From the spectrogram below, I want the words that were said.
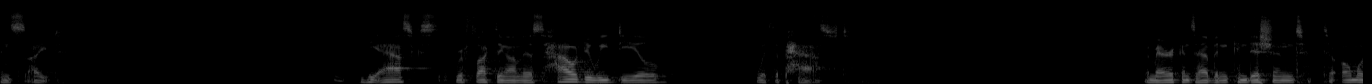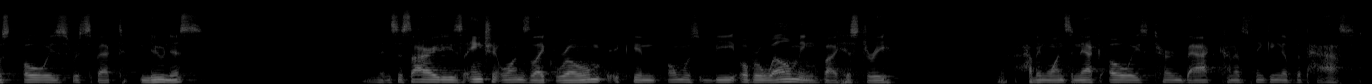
in sight. He asks, reflecting on this, how do we deal with the past? Americans have been conditioned to almost always respect newness. In societies, ancient ones like Rome, it can almost be overwhelming by history having one's neck always turned back, kind of thinking of the past.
